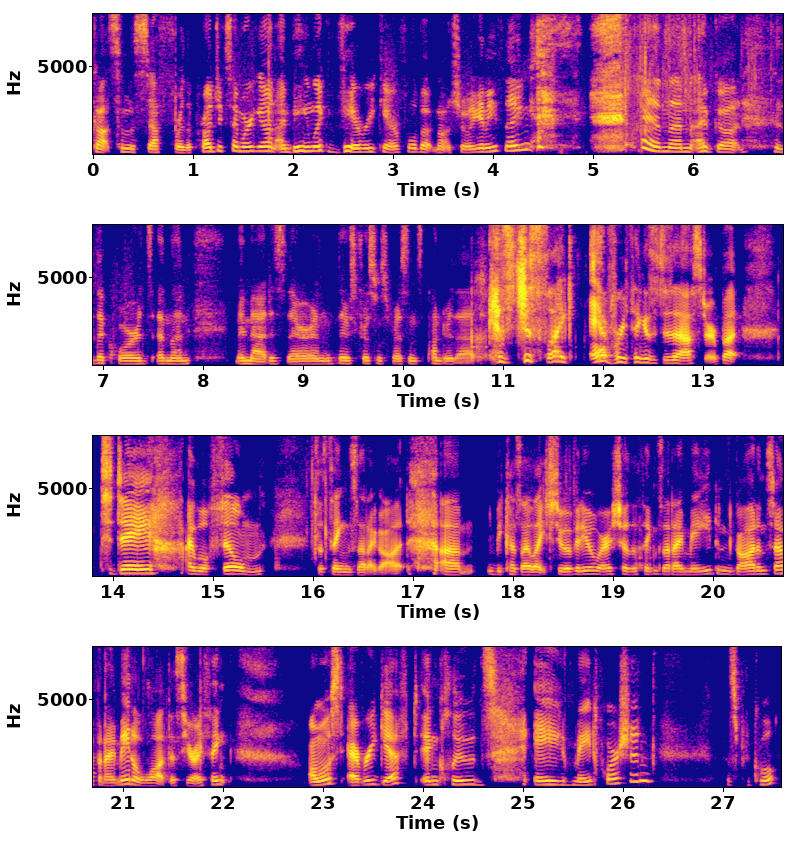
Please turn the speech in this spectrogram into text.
got some of the stuff for the projects I'm working on. I'm being like very careful about not showing anything. and then I've got the cords and then my mat is there and there's Christmas presents under that. It's just like everything is disaster. But today I will film the things that I got um, because I like to do a video where I show the things that I made and got and stuff. And I made a lot this year. I think almost every gift includes a made portion. That's pretty cool.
